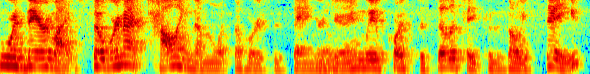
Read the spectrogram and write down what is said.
For their life. So we're not telling them what the horse is saying or Nope. doing. We of course facilitate because it's always safe,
